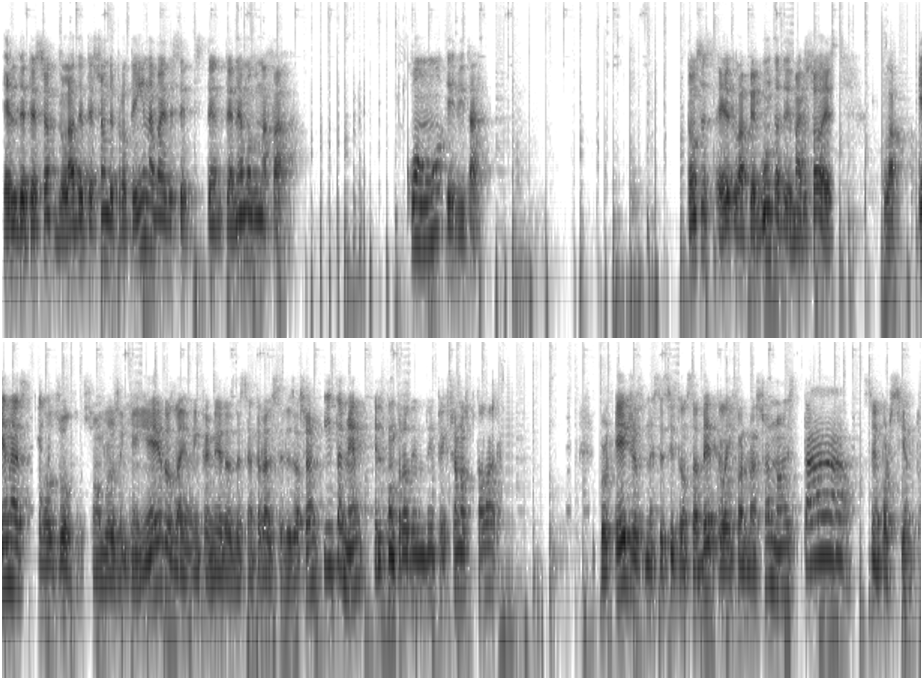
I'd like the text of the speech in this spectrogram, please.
el detección, la detección de proteína va a decir, tenemos una faja. ¿Cómo evitar? Entonces, eh, la pregunta de Marisol es, la, ¿quiénes los otros? Son los ingenieros, las enfermeras de central de esterilización y también el control de, de infección hospitalaria. Porque ellos necesitan saber que la información no está 100%.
